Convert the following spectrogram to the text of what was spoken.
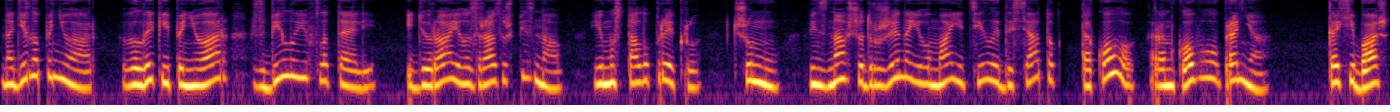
наділа пенюар, великий пенюар з білої флателі, і Дюра його зразу ж пізнав. Йому стало прикро. Чому? Він знав, що дружина його має цілий десяток такого ранкового вбрання. Та хіба ж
